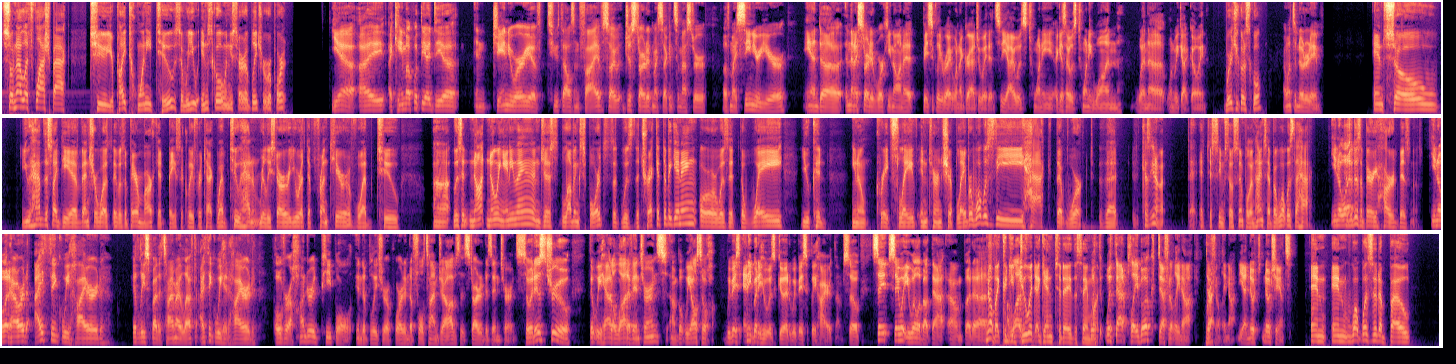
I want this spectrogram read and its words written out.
So now let's flash back to you're probably 22. So were you in school when you started Bleacher Report? Yeah, I I came up with the idea in January of 2005. So I just started my second semester of my senior year, and uh, and then I started working on it basically right when I graduated. So yeah, I was 20. I guess I was 21 when uh, when we got going. Where did you go to school? I went to Notre Dame. And so you have this idea. Venture was it was a bear market basically for tech. Web two hadn't really started. You were at the frontier of Web two. Uh, was it not knowing anything and just loving sports that was the trick at the beginning, or was it the way you could, you know, create slave internship labor? What was the hack that worked? That because you know it just seems so simple in hindsight, but what was the hack? You know what? Because it is a very hard business. You know what, Howard? I think we hired, at least by the time I left, I think we had hired over a hundred people into Bleacher Report into full time jobs that started as interns. So it is true that we had a lot of interns, um, but we also we basically anybody who was good, we basically hired them. So say say what you will about that, um, but uh, no, but could you do of, it again today the same with, way with that playbook? Definitely not. Definitely right. not. Yeah, no no chance. And and what was it about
